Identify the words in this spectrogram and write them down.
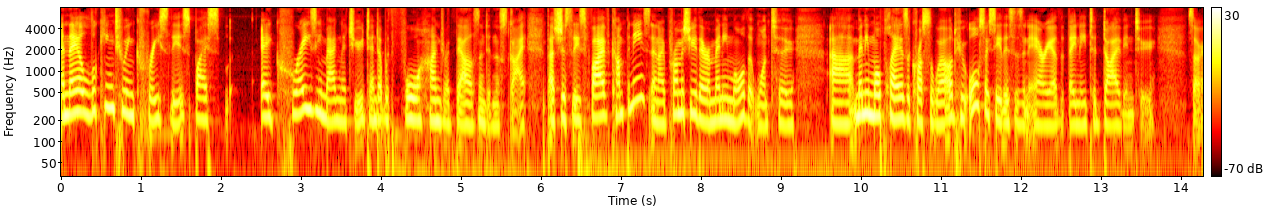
And they are looking to increase this by a crazy magnitude to end up with 400,000 in the sky. That's just these five companies, and I promise you there are many more that want to, uh, many more players across the world who also see this as an area that they need to dive into. So,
